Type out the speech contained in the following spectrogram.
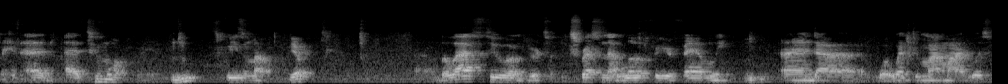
I guess add, add two more for you. Mhm. Squeeze them out. Yep. The last two, um, you were t- expressing that love for your family, Mhm. and uh, what went through my mind was,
